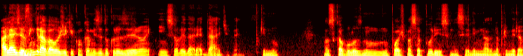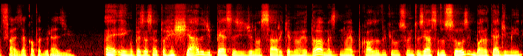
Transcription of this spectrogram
Aliás, eu vim gravar hoje aqui com a camisa do Cruzeiro em solidariedade, velho. Porque não, nosso cabuloso não, não pode passar por isso, né? Ser eliminado na primeira fase da Copa do Brasil. É, em compensação, eu tô recheado de peças de dinossauro aqui ao meu redor, mas não é por causa do que eu sou entusiasta do Souza, embora eu até admire.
